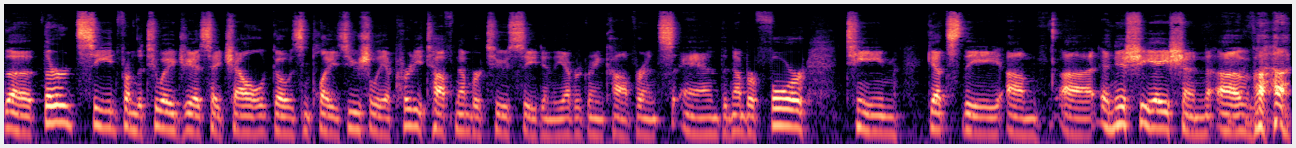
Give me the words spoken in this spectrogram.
the third seed from the 2A GSHL goes and plays usually a pretty tough number two seed in the Evergreen Conference, and the number four team gets the um, uh, initiation of uh,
